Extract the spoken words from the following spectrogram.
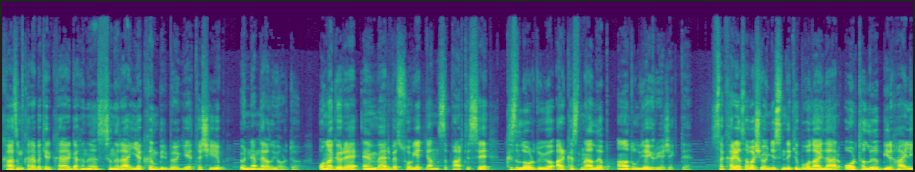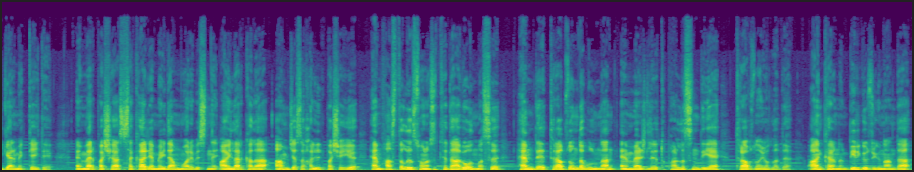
Kazım Karabekir karargahını sınıra yakın bir bölgeye taşıyıp önlemler alıyordu. Ona göre Enver ve Sovyet yanlısı partisi Kızıl Ordu'yu arkasına alıp Anadolu'ya yürüyecekti. Sakarya Savaşı öncesindeki bu olaylar ortalığı bir hayli germekteydi. Enver Paşa Sakarya Meydan Muharebesi'ne aylar kala amcası Halil Paşa'yı hem hastalığı sonrası tedavi olması hem de Trabzon'da bulunan Envercileri toparlasın diye Trabzon'a yolladı. Ankara'nın bir gözü Yunan'da,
